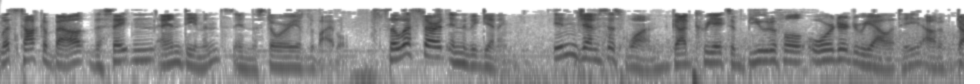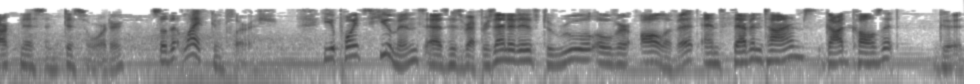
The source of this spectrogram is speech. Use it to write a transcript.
Let's talk about the Satan and demons in the story of the Bible. So let's start in the beginning. In Genesis 1, God creates a beautiful, ordered reality out of darkness and disorder so that life can flourish. He appoints humans as his representatives to rule over all of it, and seven times God calls it good.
